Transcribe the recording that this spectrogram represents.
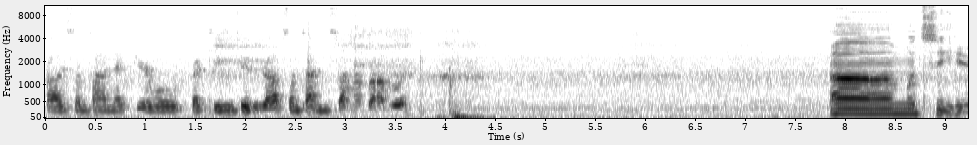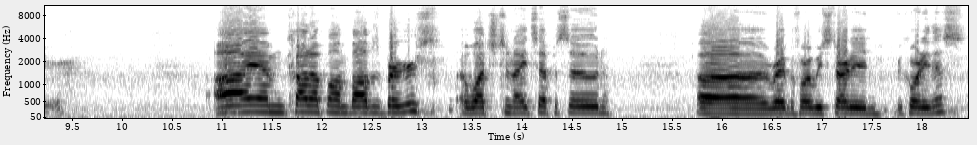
probably sometime next year we'll expect season two to drop sometime in the summer, probably. Um, let's see here. I am caught up on Bob's Burgers. I watched tonight's episode uh, right before we started recording this.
